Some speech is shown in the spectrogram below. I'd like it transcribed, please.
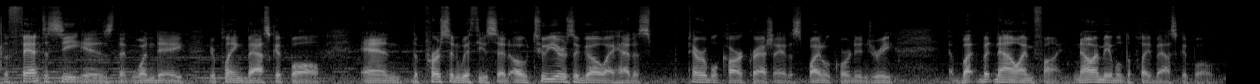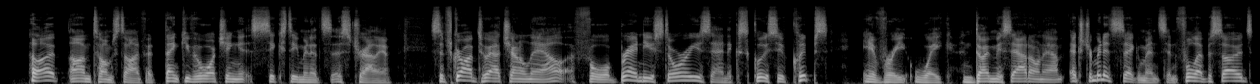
The fantasy is that one day you're playing basketball and the person with you said, oh, two years ago I had a terrible car crash, I had a spinal cord injury, but, but now I'm fine. Now I'm able to play basketball. Hello, I'm Tom Steinfort. Thank you for watching 60 Minutes Australia. Subscribe to our channel now for brand new stories and exclusive clips every week. And don't miss out on our extra minutes segments and full episodes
